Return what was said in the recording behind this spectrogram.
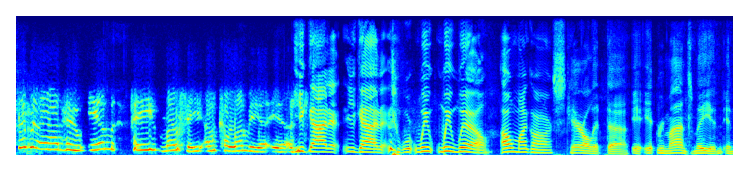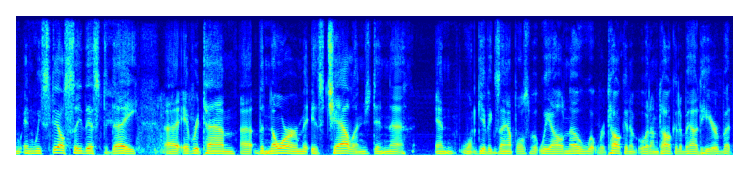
Figure out who M.P. Murphy of Columbia is. You got it. You got it. We we will. Oh my gosh, Carol! It uh, it, it, reminds me, and, and and we still see this today. Uh, every time uh, the norm is challenged, and uh, and won't give examples, but we all know what we're talking about, what I'm talking about here. But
